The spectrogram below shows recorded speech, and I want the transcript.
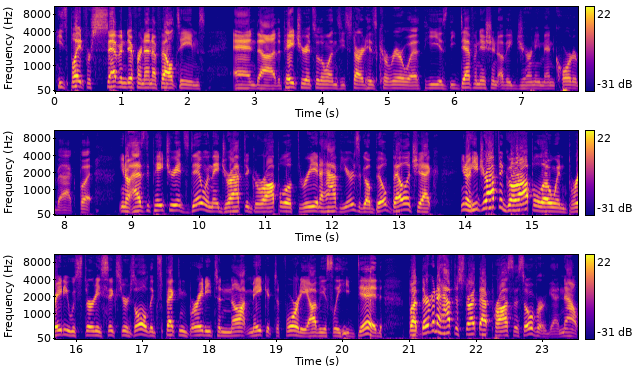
he's played for seven different NFL teams, and uh, the Patriots are the ones he started his career with. He is the definition of a journeyman quarterback. But, you know, as the Patriots did when they drafted Garoppolo three and a half years ago, Bill Belichick you know, he drafted Garoppolo when Brady was 36 years old, expecting Brady to not make it to 40. Obviously, he did, but they're going to have to start that process over again. Now,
